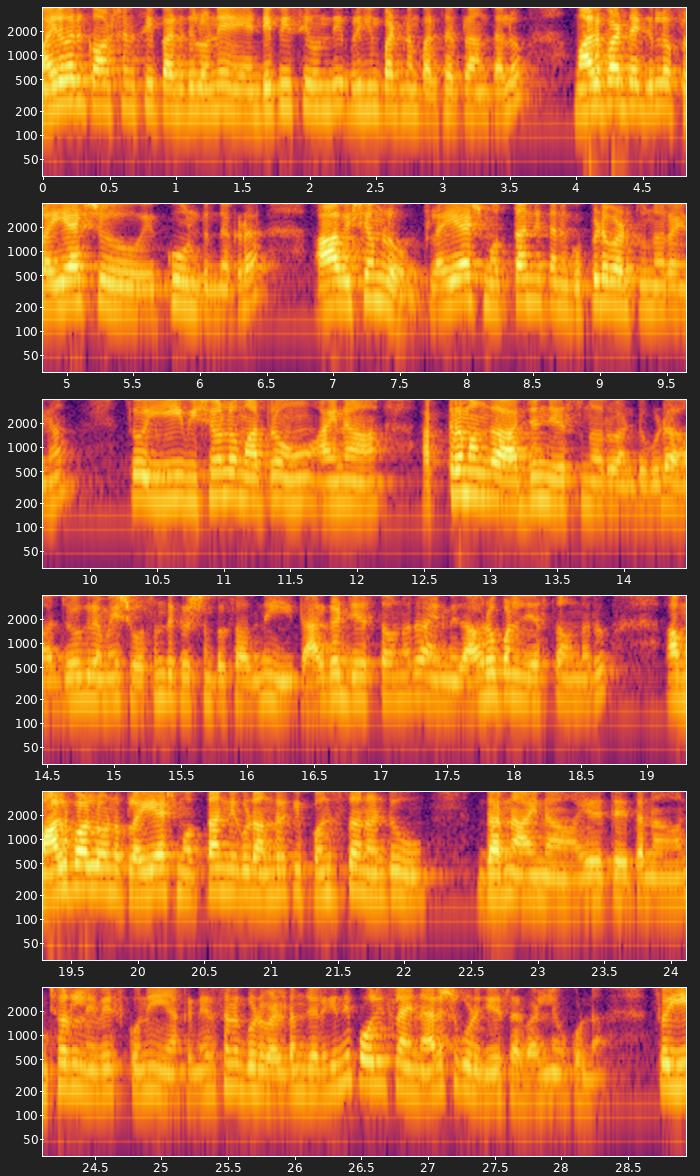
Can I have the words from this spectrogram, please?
మైలవరం కాన్స్టిట్యున్సీ పరిధిలోనే ఎన్టీపీసీ ఉంది బ్రహీంపట్నం పరిసర ప్రాంతాల్లో. మాలపాడు దగ్గరలో ఫ్లై యాష్ ఎక్కువ ఉంటుంది అక్కడ. ఆ విషయంలో ఫ్లై యాష్ మొత్తాన్ని తన గుప్పిడ పడుతున్నారు ఆయన. సో ఈ విషయంలో మాత్రం ఆయన అక్రమంగా ఆర్జన చేస్తున్నారు అంటూ కూడా జోగి రమేష్ వసంత కృష్ణ ప్రసాద్ని టార్గెట్ చేస్తూ ఉన్నారు ఆయన మీద ఆరోపణలు చేస్తూ ఉన్నారు. ఆ మాలపాడులో ఉన్న ఫ్లై యాష్ మొత్తాన్ని కూడా అందరికీ పంచుతానంటూ ధర్నా ఆయన ఏదైతే తన అనుచరులను వేసుకొని అక్కడ నిరసనకు కూడా వెళ్ళడం జరిగింది. పోలీసులు ఆయన అరెస్ట్ కూడా చేశారు వెళ్ళనివ్వకుండా. సో ఈ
